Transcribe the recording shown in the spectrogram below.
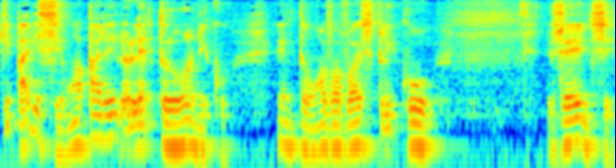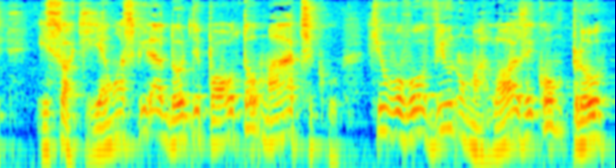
que parecia um aparelho eletrônico. Então a vovó explicou: Gente, isso aqui é um aspirador de pó automático que o vovô viu numa loja e comprou.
